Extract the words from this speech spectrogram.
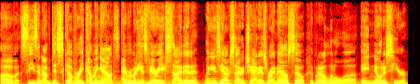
of season of Discovery coming out. Everybody is very excited. Like you can see how excited chad is right now. So they put out a little uh, a notice here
